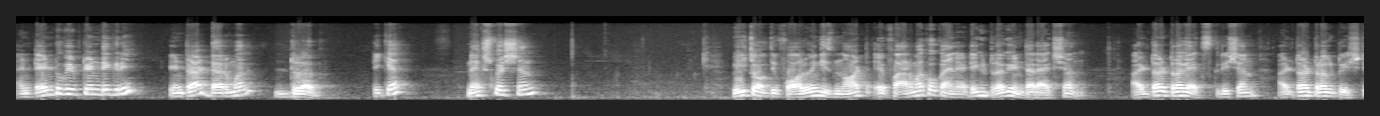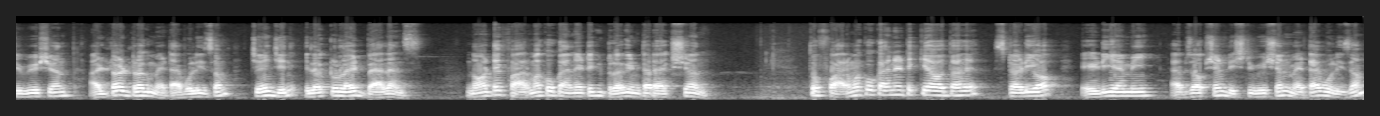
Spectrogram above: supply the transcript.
and 10 to 15 degree intradermal drug ठीक है? Next question which of the following is not a pharmacokinetic drug interaction alter drug excretion alter drug distribution alter drug metabolism change in electrolyte balance not a pharmacokinetic drug interaction तो फार्माकोकाइनेटिक क्या होता है? Study of ADME absorption distribution metabolism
